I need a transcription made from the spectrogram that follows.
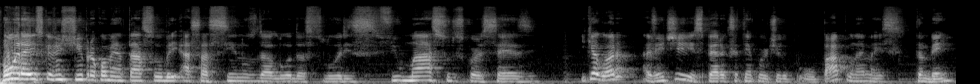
Bom, era isso que a gente tinha para comentar sobre Assassinos da Lua das Flores, filmaço do Scorsese. E que agora a gente espera que você tenha curtido o papo, né? Mas também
